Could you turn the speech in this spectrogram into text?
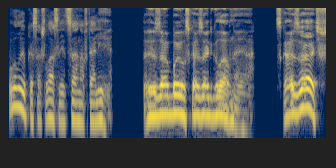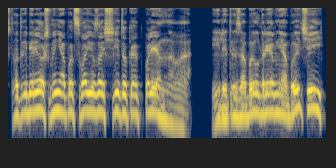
Улыбка сошла с лица Нафтали. «Ты забыл сказать главное. Сказать, что ты берешь меня под свою защиту как пленного. Или ты забыл древний обычай?»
